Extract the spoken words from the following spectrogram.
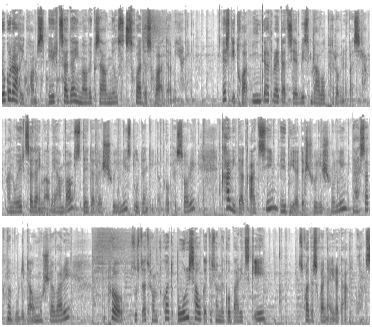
როგორ აღიქვამს ერთსა და იმავე გზავნილს სხვადასხვა ადამიანი ეს კითხვა ინტერპრეტაციების მრავალფეროვნებაზეა. ანუ ერთსა და იმავე ამბავს დედა და შვილი, სტუდენტი და პროფესორი, ქალი და კაცი, ბებია და შვილიშვილი, დასაქმებული და უმუშევარი, უფრო ზუსტად რომ ვთქვათ, ორი საუკეთესო მეგობარიც კი სხვადასხვანაირად აღიქვამს.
